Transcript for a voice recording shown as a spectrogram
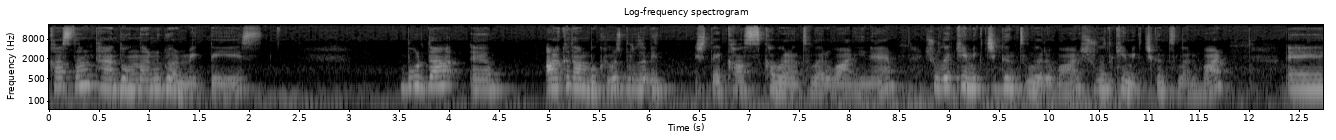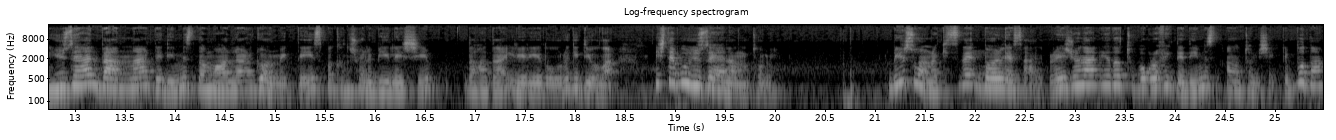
kasların tendonlarını görmekteyiz. Burada e, arkadan bakıyoruz. Burada bir işte kas kabarıntıları var yine. Şurada kemik çıkıntıları var. Şurada da kemik çıkıntıları var. E, yüzeyel venler dediğimiz damarlar görmekteyiz. Bakın şöyle birleşip daha da ileriye doğru gidiyorlar. İşte bu yüzeyel anatomi. Bir sonrakisi de bölgesel, rejyonel ya da topografik dediğimiz anatomi şekli. Bu da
